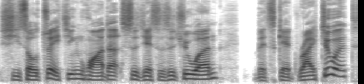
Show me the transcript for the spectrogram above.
吸收最精华的世界时事趣闻。Let's get right to it.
